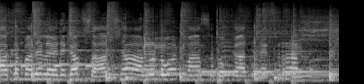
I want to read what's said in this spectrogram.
าขึ้นมาได้เลยนะครับสามชาติล้วนๆมาสนุกกันนะครับ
